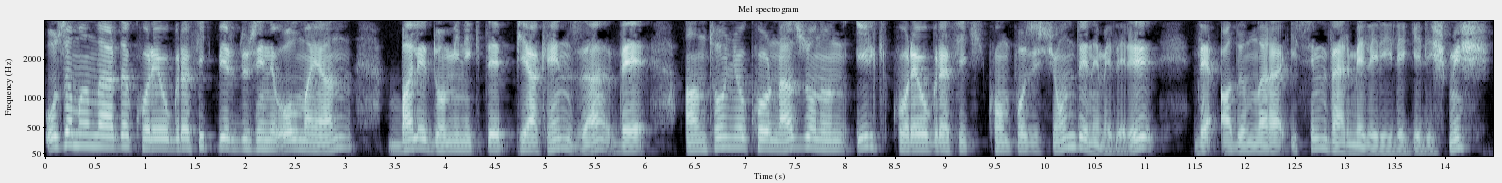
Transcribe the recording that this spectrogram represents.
O zamanlarda koreografik bir düzeni olmayan Bale Dominik'te Piacenza ve Antonio Cornazzo'nun ilk koreografik kompozisyon denemeleri ve adımlara isim vermeleriyle gelişmiş,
